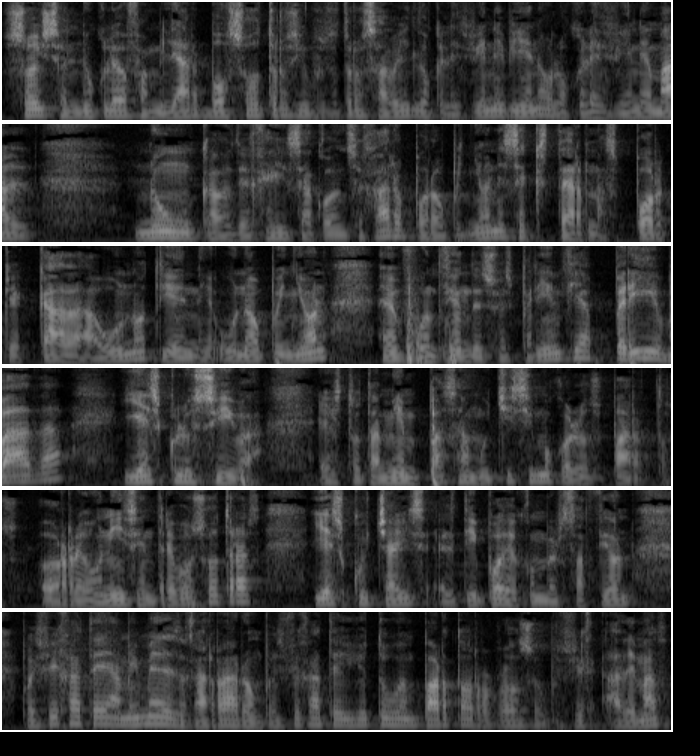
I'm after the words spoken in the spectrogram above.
sois el núcleo familiar vosotros y vosotros sabéis lo que les viene bien o lo que les viene mal. Nunca os dejéis aconsejar por opiniones externas, porque cada uno tiene una opinión en función de su experiencia privada y exclusiva. Esto también pasa muchísimo con los partos. Os reunís entre vosotras y escucháis el tipo de conversación. Pues fíjate, a mí me desgarraron, pues fíjate, yo tuve un parto horroroso. Pues además,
